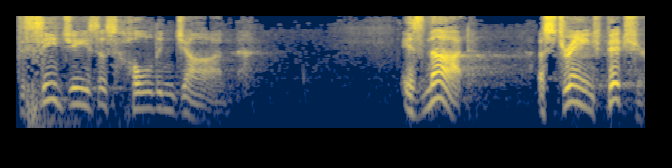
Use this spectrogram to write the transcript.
To see Jesus holding John is not a strange picture.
